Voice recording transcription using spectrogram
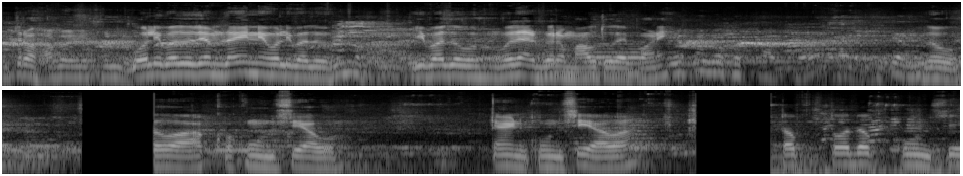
મિત્રો ઓલી બાજુ જેમ જાય ને ઓલી બાજુ એ બાજુ વધારે ગરમ આવતું થાય પાણી. તો આખો કુંડ છે આવો. ત્રણ કુંડ છે આવા. તપતો દપ કુંડ છે.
